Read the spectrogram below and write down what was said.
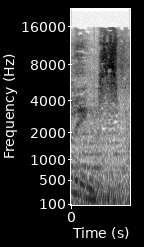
Killing spree.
